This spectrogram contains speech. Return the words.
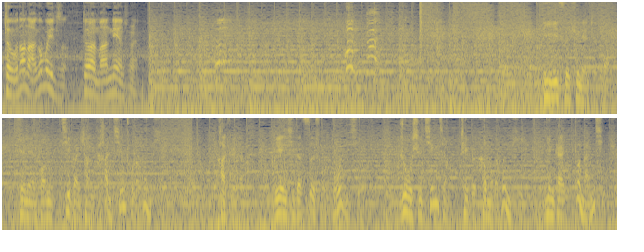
走到哪个位置都要把它练出来。第一次训练之后，田连峰基本上看清楚了问题。他觉得练习的次数多一些，入室清剿这个科目的问题应该不难解决。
